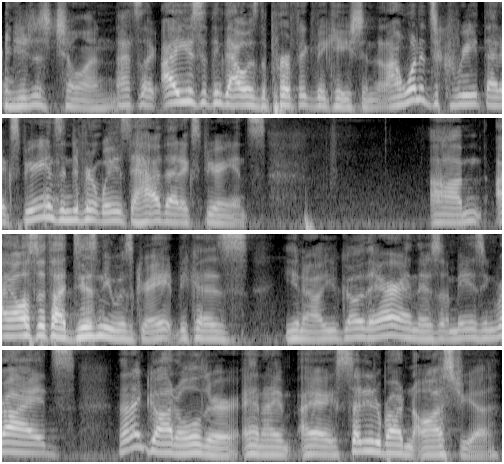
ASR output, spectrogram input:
And you're just chilling. That's like, I used to think that was the perfect vacation. And I wanted to create that experience in different ways to have that experience. Um, I also thought Disney was great because you know, you go there and there's amazing rides. Then I got older and I, I studied abroad in Austria.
